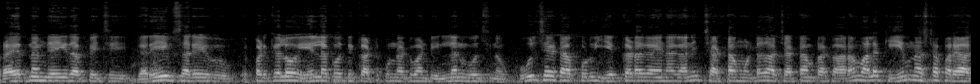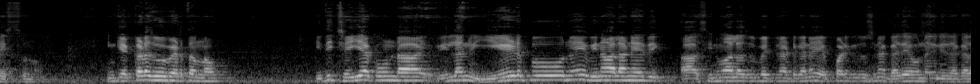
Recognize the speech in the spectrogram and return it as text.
ప్రయత్నం చేయి తప్పించి. గరీబ్ సరే ఎప్పటికెలో ఏళ్ళ కొద్ది కట్టుకున్నటువంటి ఇళ్ళను కూల్చినావు. కూల్చేటప్పుడు ఎక్కడైనా కానీ చట్టం ఉంటుంది. ఆ చట్టం ప్రకారం వాళ్ళకి ఏం నష్టపరిహారిస్తున్నావు? ఇంకెక్కడ చూపెడుతున్నావు? ఇది చెయ్యకుండా వీళ్ళను ఏడుపునే వినాలనేది ఆ సినిమాలో చూపెట్టినట్టుగానే ఎప్పటికి చూసినా గదే ఉన్నది నీ దగ్గర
